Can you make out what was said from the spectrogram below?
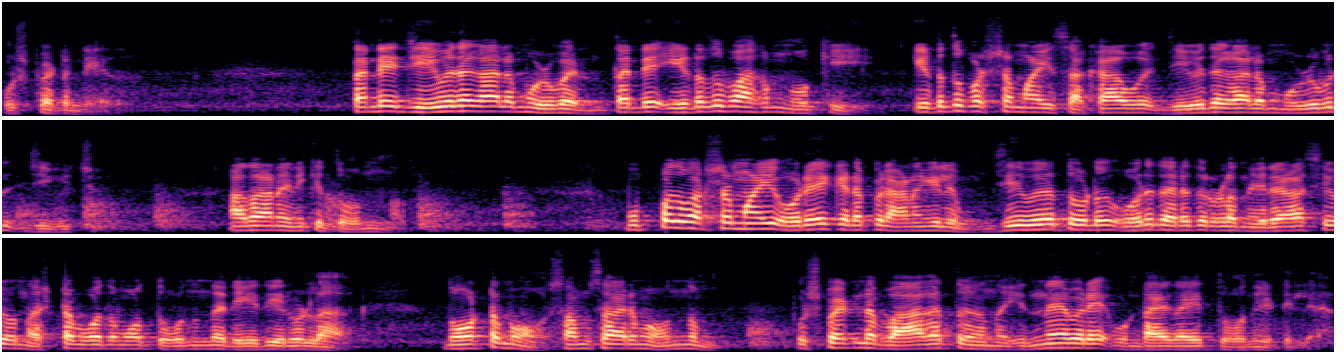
പുഷ്പേട്ടന്റേത്. തന്റെ ജീവിതകാലം മുഴുവൻ തന്റെ ഇടതുഭാഗം നോക്കി ഇടതുപക്ഷമായി സഖാവ് ജീവിതകാലം മുഴുവൻ ജീവിച്ചു. അതാണ് എനിക്ക് തോന്നുന്നത്. മുപ്പത് വർഷമായി ഒരേ കിടപ്പിലാണെങ്കിലും ജീവിതത്തോട് ഒരു തരത്തിലുള്ള നിരാശയോ നഷ്ടബോധമോ തോന്നുന്ന രീതിയിലുള്ള നോട്ടമോ സംസാരമോ ഒന്നും പുഷ്പേട്ടന്റെ ഭാഗത്ത് നിന്ന് ഇന്നേ വരെ ഉണ്ടായതായി തോന്നിയിട്ടില്ല.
